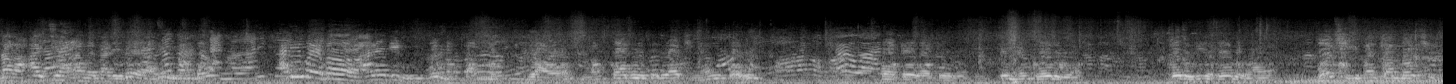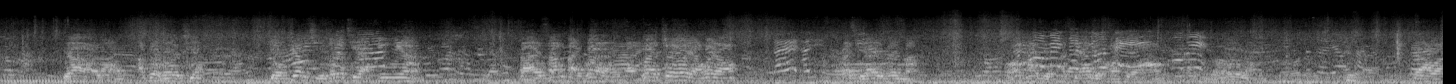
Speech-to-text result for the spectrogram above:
那個愛食，人就家己買啊，你唔忙過。啊，你買無？安尼你唔你唔等老，唔忙過路，這個要錢啊，你過路。我給我給我，變成過路啊，過路你就買無啊，無錢分專無錢，要來，啊個好食，重點是好食邊啊，来三百块，三块最后两位喽。来，阿姨。来其他一位吗？我后面的有谁？后。然后。要啊，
